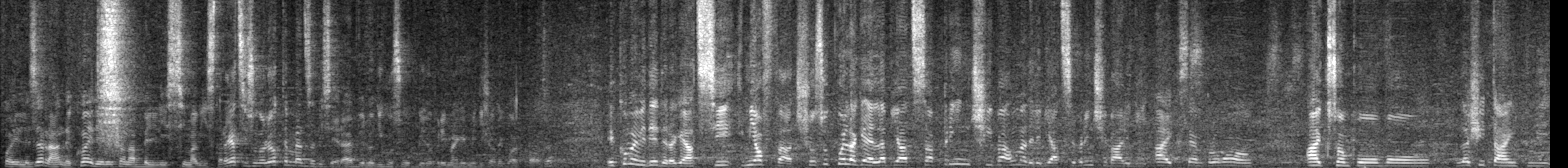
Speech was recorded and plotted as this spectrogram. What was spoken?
fuori le serrande e come vedete c'è una bellissima vista. Ragazzi, sono le 8 e mezza di sera, eh, ve lo dico subito prima che mi diciate qualcosa. E come vedete, ragazzi, mi affaccio su quella che è la piazza principale, una delle piazze principali di Aix-en-Provence Aix-en-Provence, la città in cui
